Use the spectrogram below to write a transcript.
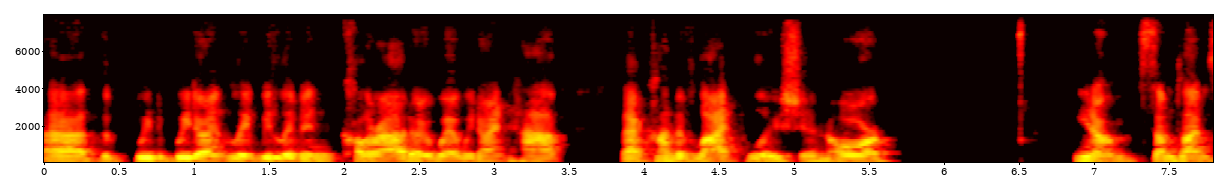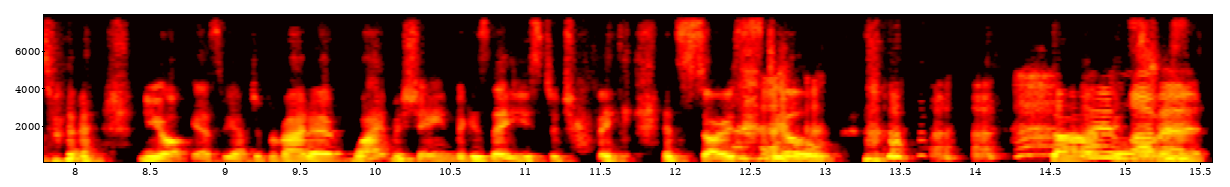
Uh, the, we, we don't live, we live in Colorado where we don't have that kind of light pollution or you know, sometimes New York guests, we have to provide a white machine because they're used to traffic. It's so still. so I love just, it.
